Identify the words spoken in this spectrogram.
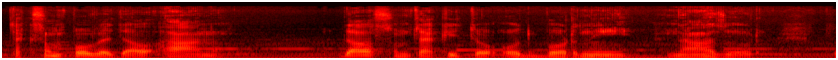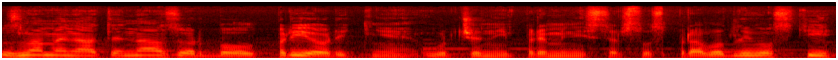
tak som povedal áno dal som takýto odborný názor. To znamená, ten názor bol prioritne určený pre ministerstvo spravodlivosti.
